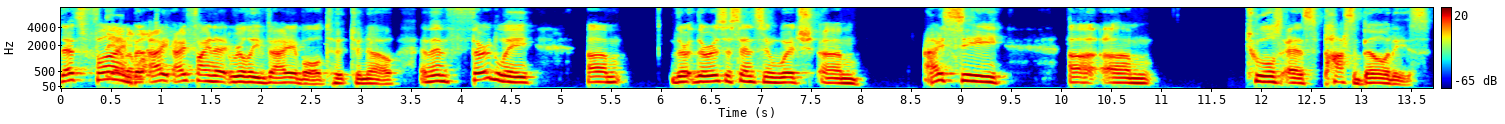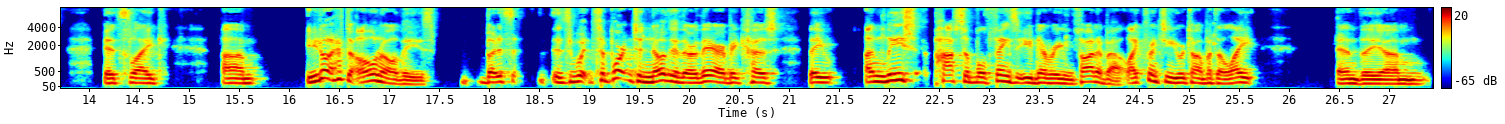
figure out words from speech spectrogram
that's fine, but I, I find it really valuable to to know. And then thirdly, um, there there is a sense in which um, I see uh, um, tools as possibilities. It's like um, you don't have to own all these, but it's it's it's important to know that they're there because they unleash possible things that you never even thought about. Like for instance, you were talking about the light and the um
